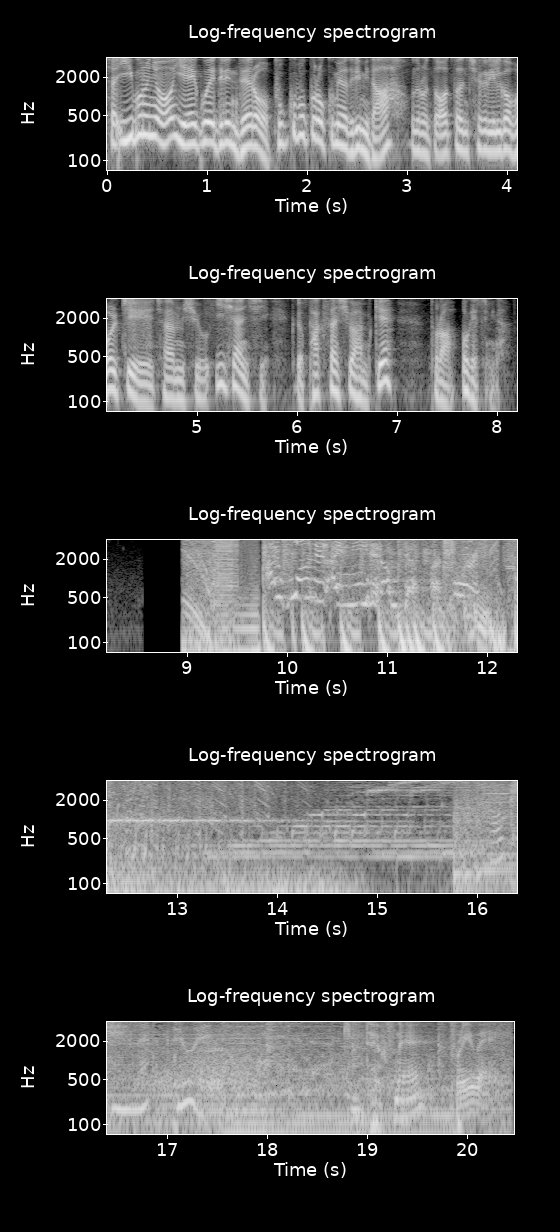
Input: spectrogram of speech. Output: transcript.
자, 2부는요, 예고해드린 대로 북끄북끄로 꾸며드립니다. 오늘은 또 어떤 책을 읽어볼지 잠시 후 이시한 씨, 그리고 박사 씨와 함께 돌아오겠습니다. I want it, I need it, I'm desperate for it. Okay, let's do it. 김태훈의 Freeway.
